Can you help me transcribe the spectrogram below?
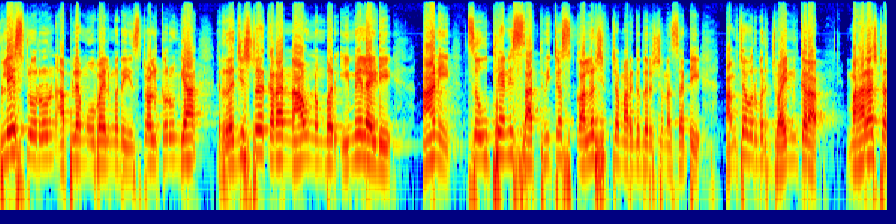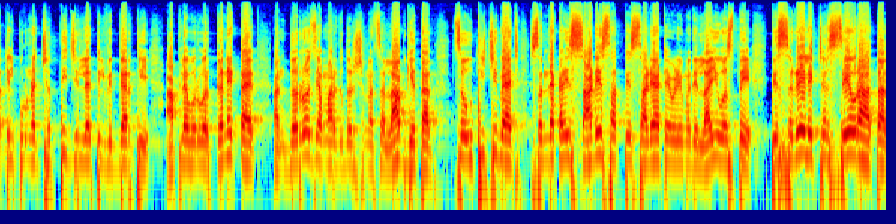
प्ले स्टोअरवरून आपल्या मोबाईलमध्ये इन्स्टॉल करून घ्या. रजिस्टर करा. नाव नंबर ईमेल आय डी आणि चौथी आणि सातवीच्या स्कॉलरशिपच्या मार्गदर्शनासाठी आमच्याबरोबर जॉईन करा. महाराष्ट्रातील पूर्ण छत्तीस जिल्ह्यातील विद्यार्थी आपल्याबरोबर कनेक्ट आहेत आणि दररोज या मार्गदर्शनाचा लाभ घेतात. चौथीची बॅच संध्याकाळी साडेसात ते साडेआठ या वेळेमध्ये लाईव्ह असते. ते सगळे लेक्चर सेव्ह राहतात.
